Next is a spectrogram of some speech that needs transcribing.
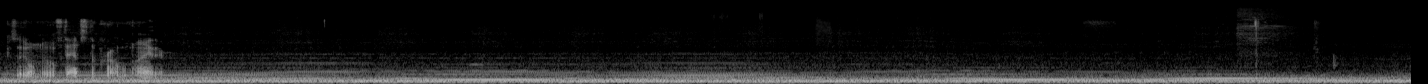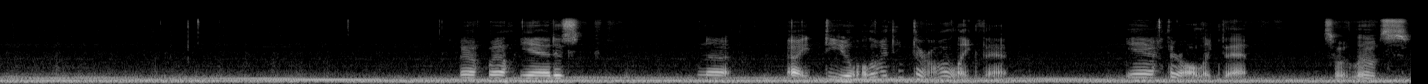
Because I don't know if that's the problem either. Oh, well, yeah, it is ideal, although I think they're all like that. Yeah, they're all like that. So it loads...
